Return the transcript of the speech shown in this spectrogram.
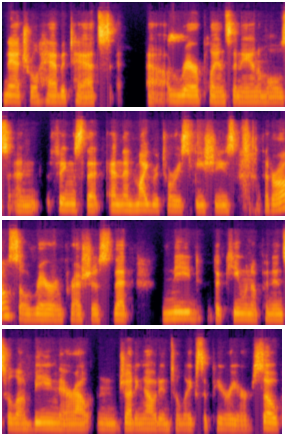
natural habitats uh, rare plants and animals and things that, and then migratory species that are also rare and precious that need the Keweenaw Peninsula being there out and jutting out into Lake Superior. So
